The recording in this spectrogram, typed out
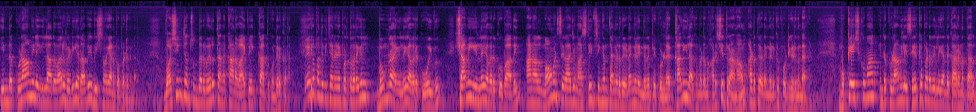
இந்த குழாமில இல்லாதவாறு வெளியே ரவி பிஷ்ணோய் அனுப்பப்படுகின்றார். வாஷிங்டன் சுந்தர் வேறு தனக்கான வாய்ப்பை காத்துக் கொண்டிருக்கிறார். வேகப்பந்து வீச்சாளரை பொறுத்தவரையில் பும்ரா இல்லை அவருக்கு ஓய்வு. ஷமி இல்லை அவருக்கு உபாதை. ஆனால் முகமது சிராஜும் அஸ்தீப் சிங்கும் தங்களது இடங்களை நிரப்பிக்கொள்ள கலீல் அகமடும் ஹர்ஷித் ராணாவும் அடுத்த இடங்களுக்கு போட்டியிடுகின்றார்கள். முகேஷ் குமார் இந்த குழாமிலே சேர்க்கப்படவில்லை என்ற காரணத்தால்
